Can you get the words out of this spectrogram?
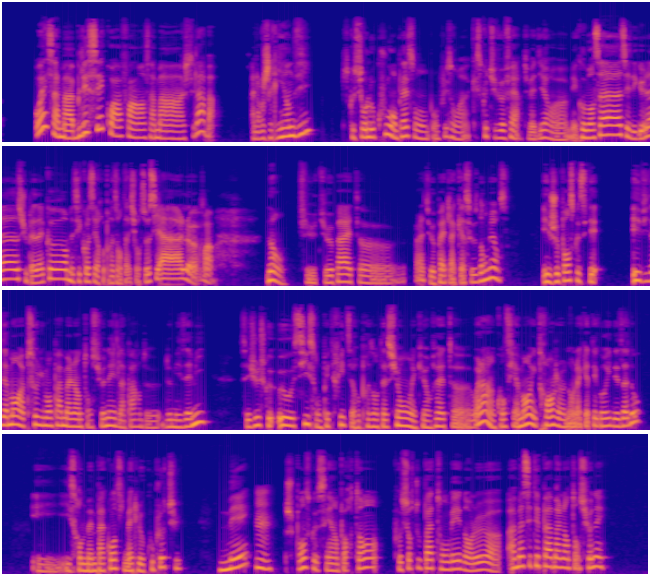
ouais ça m'a blessé quoi. Enfin ça m'a j'étais là bah alors j'ai rien dit. Parce que sur le coup en plus on, en plus on va qu'est-ce que tu veux faire? Tu vas dire euh, mais comment ça? C'est dégueulasse je suis pas d'accord mais c'est quoi ces représentations sociales? Enfin non tu tu veux pas être euh, voilà tu veux pas être la casseuse d'ambiance. Et je pense que c'était évidemment absolument pas mal intentionné de la part de, de mes amis c'est juste que eux aussi sont pétris de ces représentations et qu'en fait euh, voilà inconsciemment ils tranchent dans la catégorie des ados et ils se rendent même pas compte ils mettent le couple au-dessus mais Hmm. je pense que c'est important faut surtout pas tomber dans le euh, ah bah c'était pas mal intentionné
